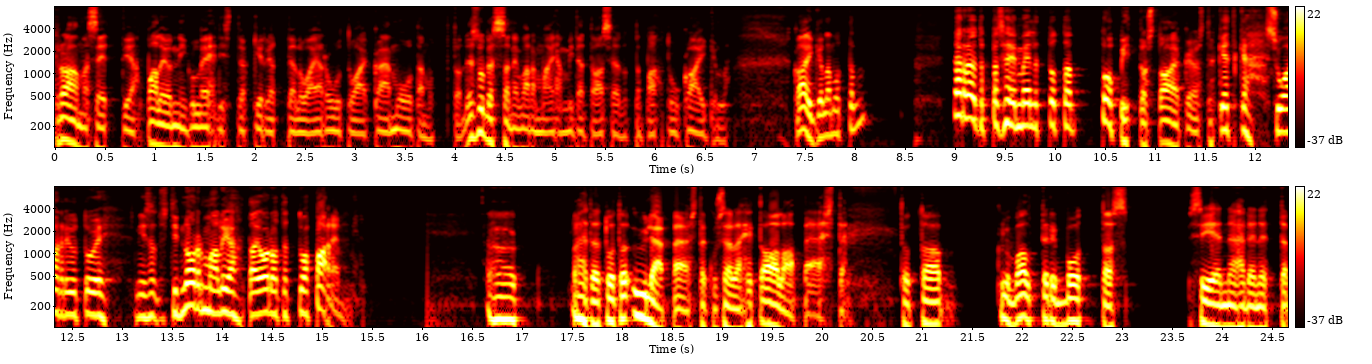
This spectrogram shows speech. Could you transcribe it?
draamasetti ja paljon niin kuin lehdistökirjoittelua ja ruutuaikaa ja muuta, mutta todellisuudessa ne varmaan ihan mitä asioita tapahtuu kaikilla. Kaikilla, mutta täräytäpä se meille tota, topit tuosta aikajosta. Ketkä suoriutui niin sanotusti normaalia tai odotettua paremmin? Öö, lähdetään tuota yläpäästä, kun sä lähdet alapäästä. Tota, kyllä Valtteri Bottas siihen nähden, että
